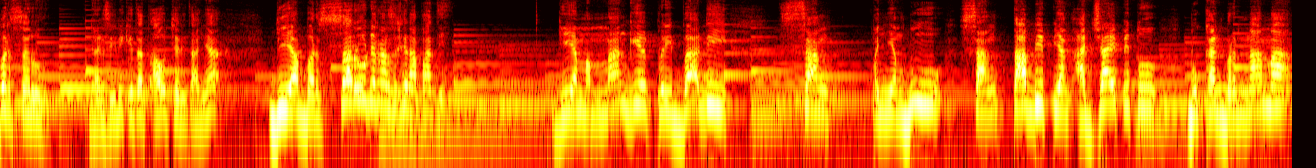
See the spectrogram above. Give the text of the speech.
berseru. Dari sini kita tahu ceritanya, dia berseru dengan segenap hati. Dia memanggil pribadi sang penyembuh, sang tabib yang ajaib itu bukan bernama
